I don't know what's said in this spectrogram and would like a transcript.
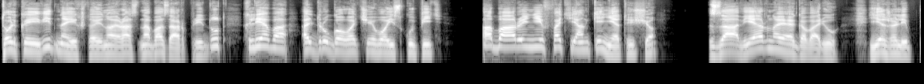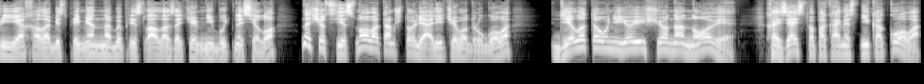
Только и видно их, что иной раз на базар придут хлеба, аль другого чего искупить. А барыни в Фатьянке нет еще. За верное говорю, ежели приехала, беспременно бы прислала зачем-нибудь на село, насчет съестного там что ли, али чего другого. Дело-то у нее еще на нове. Хозяйства пока мест никакого,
